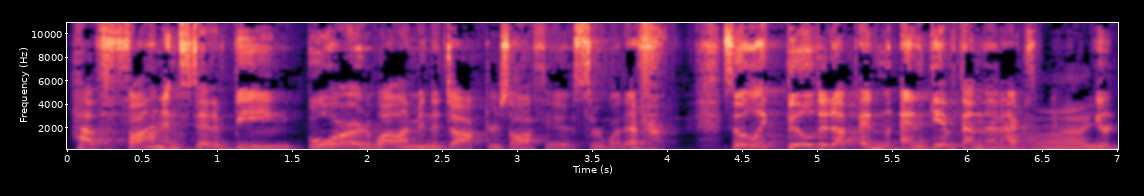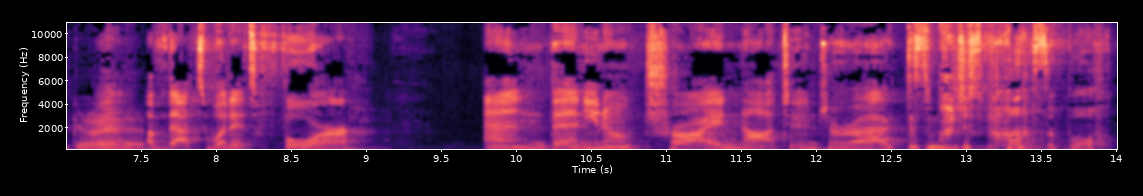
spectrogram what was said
have fun instead of being bored while I'm in the doctor's office or whatever. So like build it up and, and give them that ah, you're good. of that's what it's for. And then, you know, try not to interact as much as possible.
